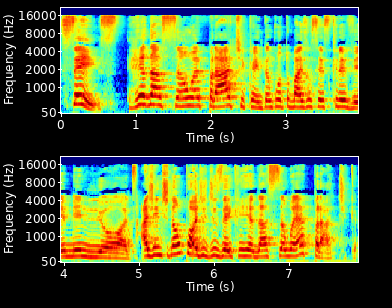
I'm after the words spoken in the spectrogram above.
6. Redação é prática, então quanto mais você escrever, melhor. A gente não pode dizer que redação é prática.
